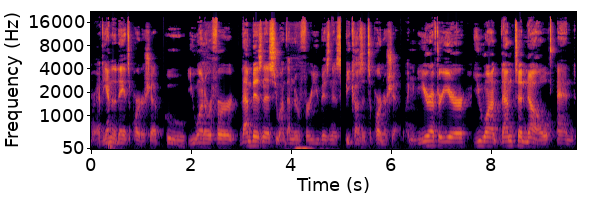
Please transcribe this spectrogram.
Right. At the end of the day, it's a partnership who you want to refer them business, you want them to refer you business because it's a partnership. Like Mhm. year after year, you want them to know and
